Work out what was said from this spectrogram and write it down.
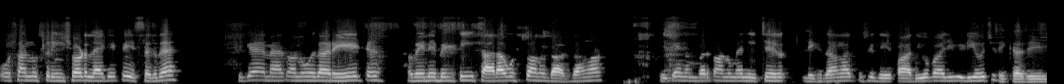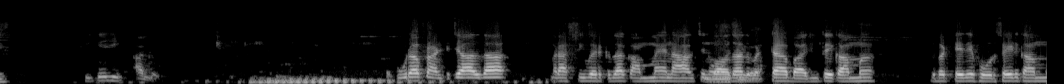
ਉਹ ਸਾਨੂੰ ਸਕਰੀਨਸ਼ਾਟ ਲੈ ਕੇ ਭੇਜ ਸਕਦਾ ਹੈ। ਠੀਕ ਹੈ ਮੈਂ ਤੁਹਾਨੂੰ ਇਹਦਾ ਰੇਟ ਅਵੇਲੇਬਿਲਟੀ ਸਾਰਾ ਕੁਝ ਤੁਹਾਨੂੰ ਦੱਸ ਦਾਂਗਾ। ਠੀਕ ਹੈ ਨੰਬਰ ਤੁਹਾਨੂੰ ਮੈਂ ਨੀਚੇ ਲਿਖ ਦਾਂਗਾ ਤੁਸੀਂ ਦੇ ਪਾ ਦਿਓ ਭਾਜੀ ਵੀਡੀਓ 'ਚ। ਠੀਕ ਹੈ ਜੀ। ਠੀਕ ਹੈ ਜੀ ਆ ਲਓ। ਪੂਰਾ ਫਰੰਟ ਜਾਲ ਦਾ ਮਰਾਸੀ ਵਰਕ ਦਾ ਕੰਮ ਹੈ ਨਾਲ ਚਨੌਨ ਦਾ। ਦੁਪੱਟਾ ਬਾਜੂ ਤੇ ਕੰਮ ਦੁਪੱਟੇ ਦੇ ਫੋਰ ਸਾਈਡ ਕੰਮ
